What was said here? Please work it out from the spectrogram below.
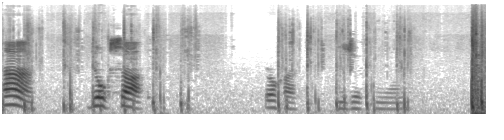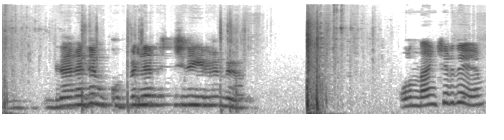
Ha. Yoksa. Yok artık diyecektim yani. Denedim kubbelerin içine girilmiyor. Oğlum ben kirliyim.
